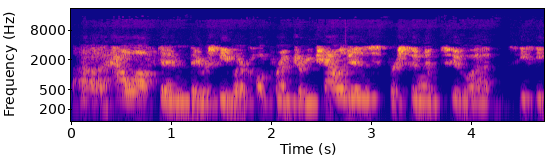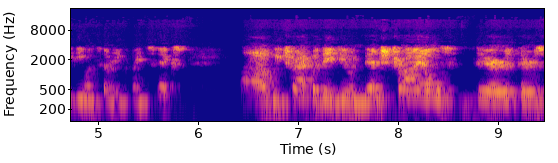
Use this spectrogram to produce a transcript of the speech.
uh, how often they receive what are called peremptory challenges pursuant to uh, CCP 178.6. Uh, we track what they do in bench trials. There, there's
